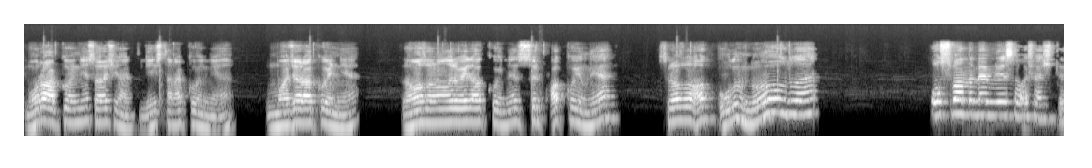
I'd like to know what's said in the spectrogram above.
Moro hakkı oynuyor savaş etti. Leistan hakkı oynuyor. Macar hakkı oynuyor. Ramazanoğulları böyle hakkı oynuyor. Sırp hakkı oynuyor. Trabzon ak... Oğlum ne oldu lan? Osmanlı Memlü'ye savaş açtı.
